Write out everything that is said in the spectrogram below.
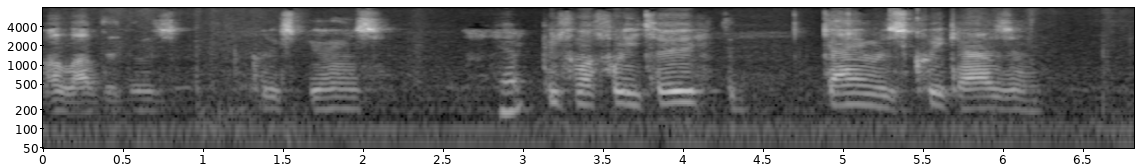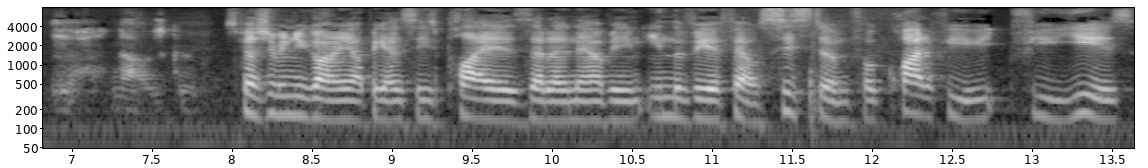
I loved it. It was a good experience. Yep. Good for my footy too. The game was quick as and yeah, no, it was good. Especially when you're going up against these players that are now being in the VFL system for quite a few few years.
